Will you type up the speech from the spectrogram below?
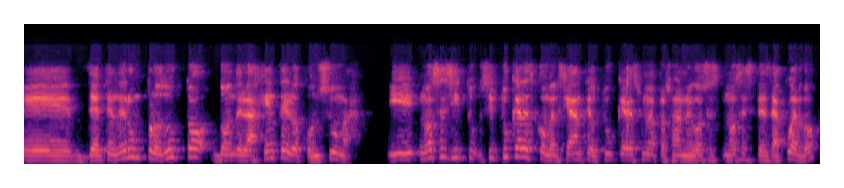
Eh, de tener un producto donde la gente lo consuma. Y no sé si tú, si tú que eres comerciante o tú que eres una persona de negocios, no sé si estés de acuerdo,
